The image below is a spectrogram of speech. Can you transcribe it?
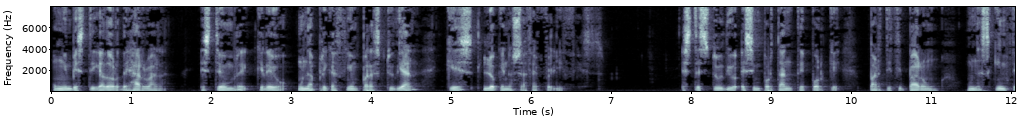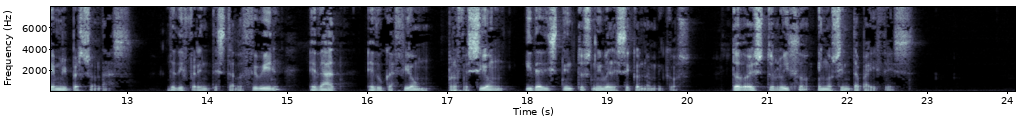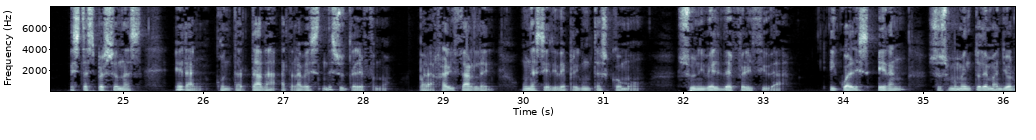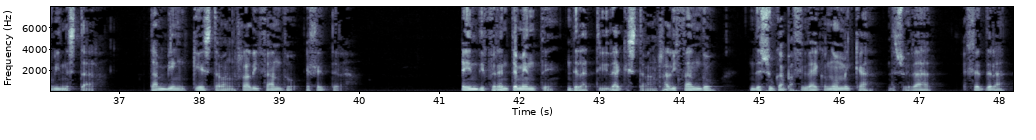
un investigador de Harvard, este hombre creó una aplicación para estudiar qué es lo que nos hace felices. Este estudio es importante porque participaron unas 15.000 personas de diferente estado civil, edad educación, profesión y de distintos niveles económicos. Todo esto lo hizo en 80 países. Estas personas eran contactadas a través de su teléfono para realizarle una serie de preguntas como su nivel de felicidad y cuáles eran sus momentos de mayor bienestar, también qué estaban realizando, etc. E indiferentemente de la actividad que estaban realizando, de su capacidad económica, de su edad, etc.,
